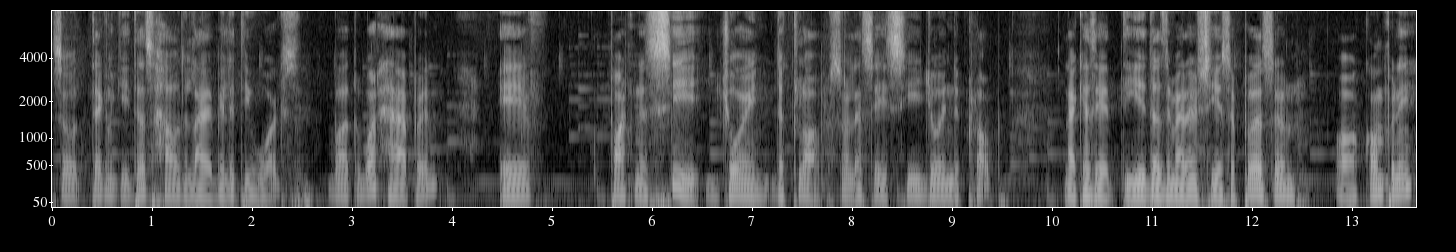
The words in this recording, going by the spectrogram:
So technically that's how the liability works. But what happened if partner c joined the club? So let's say c joined the club. Like i said it doesn't matter if c is a person or a company.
